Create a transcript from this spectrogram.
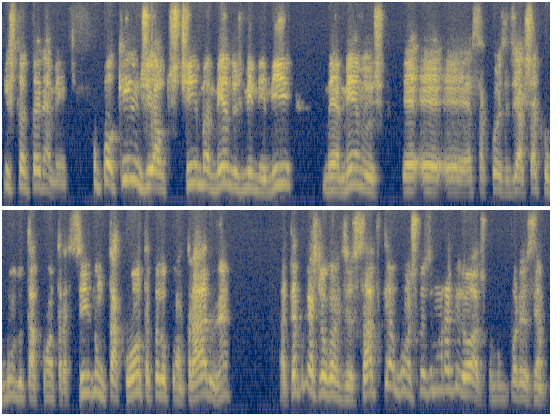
instantaneamente. Um pouquinho de autoestima, menos mimimi, né, menos é, é, é, essa coisa de achar que o mundo está contra si, não está contra, pelo contrário, né? Até porque esse jogo de SAF tem algumas coisas maravilhosas, como, por exemplo,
